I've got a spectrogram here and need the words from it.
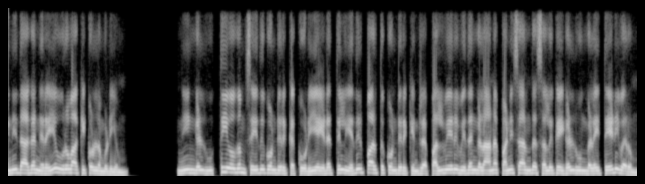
இனிதாக நிறைய உருவாக்கிக் கொள்ள முடியும். நீங்கள் உத்தியோகம் செய்து கொண்டிருக்கக்கூடிய இடத்தில் எதிர்பார்த்து கொண்டிருக்கின்ற பல்வேறு விதங்களான பணி சார்ந்த சலுகைகள் உங்களை தேடி வரும்.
